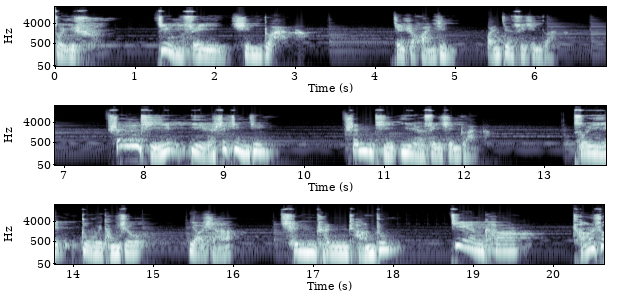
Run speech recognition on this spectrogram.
所以说，境随心转啊，境是环境，环境随心转，身体也是境界。身体也随心转的，所以诸位同修要想青春常驻、健康长寿，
